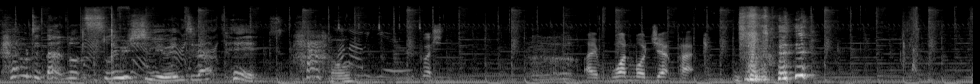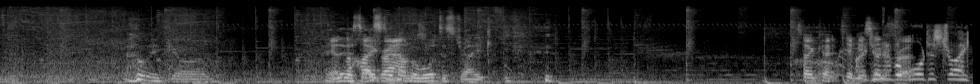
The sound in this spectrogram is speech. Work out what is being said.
How did that not sloosh you into that pit? How? Question. I have one more jetpack. oh my god. Hey, Get Lewis, I high still have a water strike. Turncoat I Timmy's don't have a water strike.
